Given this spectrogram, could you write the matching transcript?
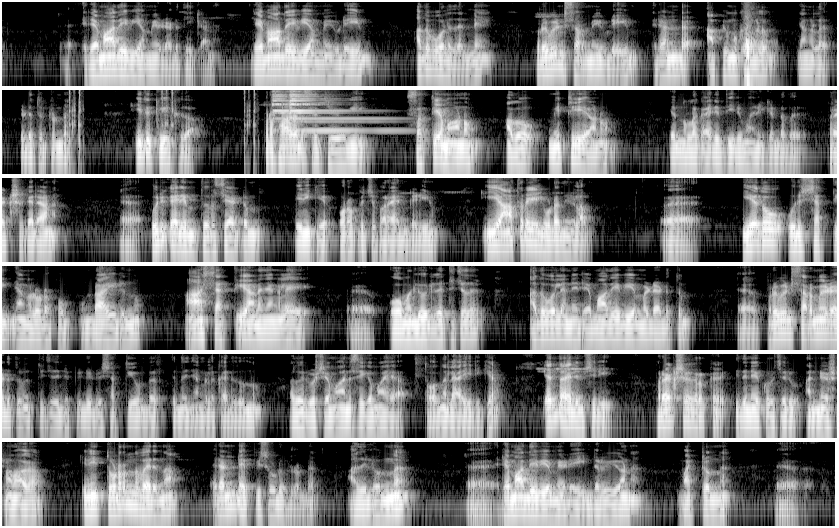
രമാദേവി അമ്മയുടെ അടുത്തേക്കാണ്. രമാദേവി അമ്മയുടെയും അതുപോലെ തന്നെ പ്രവീൺ ശർമ്മയുടെയും രണ്ട് അഭിമുഖങ്ങളും ഞങ്ങൾ എടുത്തിട്ടുണ്ട്. ഇത് കേൾക്കുക. പ്രഭാകർ സിദ്ധിയോഗി സത്യമാണോ? അതോ മിഥ്യയാണോ? എന്നുള്ള കാര്യം തീരുമാനിക്കേണ്ടത് പ്രേക്ഷകരാണ്. ഒരു കാര്യം തീർച്ചയായിട്ടും എനിക്ക് ഉറപ്പിച്ച് പറയാൻ കഴിയും. ഈ യാത്രയിലുടനീളം ഏതോ ഒരു ശക്തി ഞങ്ങളോടൊപ്പം ഉണ്ടായിരുന്നു. ആ ശക്തിയാണ് ഞങ്ങളെ ഓമല്ലൂരിലെത്തിച്ചത്. അതുപോലെ തന്നെ രമാദേവി അമ്മയുടെ അടുത്തും പ്രവീൺ ശർമ്മയുടെ അടുത്തും എത്തിച്ചതിന്റെ പിന്നിലൊരു ശക്തിയുണ്ട് എന്ന് ഞങ്ങൾ കരുതുന്നു. അതൊരു പക്ഷേ മാനസികമായ തോന്നലായിരിക്കാം. എന്തായാലും ശരി പ്രേക്ഷകർക്ക് ഇതിനെക്കുറിച്ചൊരു അന്വേഷണമാകാം. ഇനി തുടർന്ന് വരുന്ന രണ്ട് എപ്പിസോഡുകളുണ്ട്. അതിലൊന്ന് രമാദേവി അമ്മയുടെ ഇന്റർവ്യൂ ആണ് മറ്റൊന്ന്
